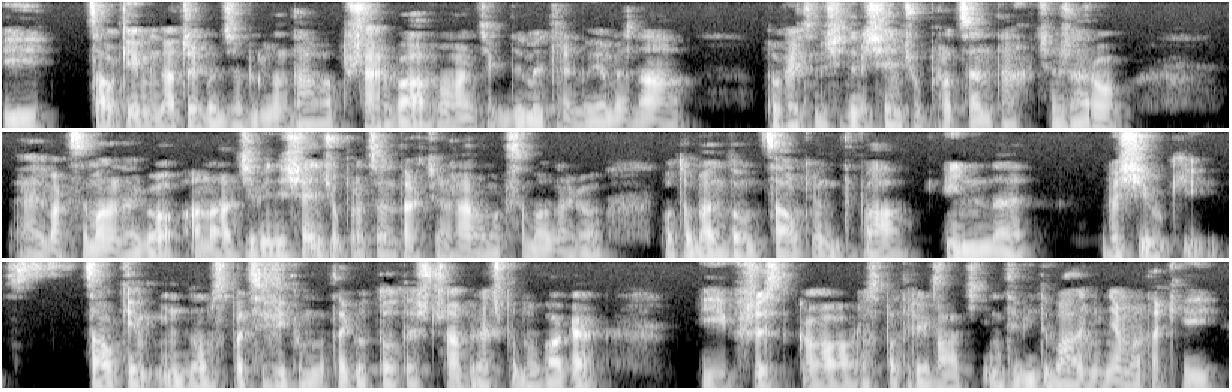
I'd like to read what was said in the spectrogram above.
i całkiem inaczej będzie wyglądała przerwa w momencie, gdy my trenujemy na powiedzmy 70% ciężaru e, maksymalnego, a na 90% ciężaru maksymalnego, bo to będą całkiem dwa inne wysiłki z całkiem inną specyfiką, dlatego to też trzeba brać pod uwagę i wszystko rozpatrywać indywidualnie. Nie ma takiej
